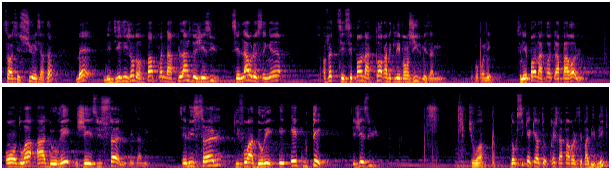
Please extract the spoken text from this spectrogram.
Ça, c'est sûr et certain. Mais les dirigeants ne doivent pas prendre la place de Jésus. C'est là où le Seigneur, en fait, ce n'est pas en accord avec l'évangile, mes amis. Vous comprenez? Ce n'est pas en accord avec la parole. On doit adorer Jésus seul, mes amis. C'est lui seul qu'il faut adorer et écouter. C'est Jésus. Tu vois? Donc si quelqu'un te prêche la parole, c'est pas biblique,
